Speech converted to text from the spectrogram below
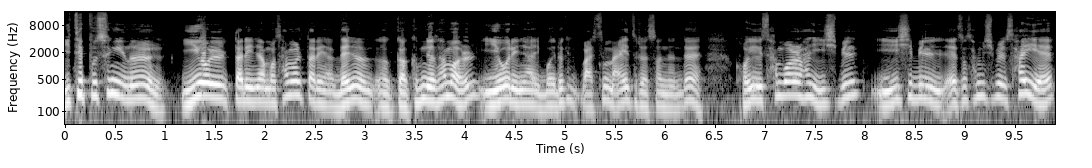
ETF 승인을 2월 달이냐 뭐 3월 달이냐 내년 어, 그러니까 금년 3월 2월이냐 뭐 이렇게 말씀 많이 드렸었는데 거의 3월 한 20일 20일에서 30일 사이에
